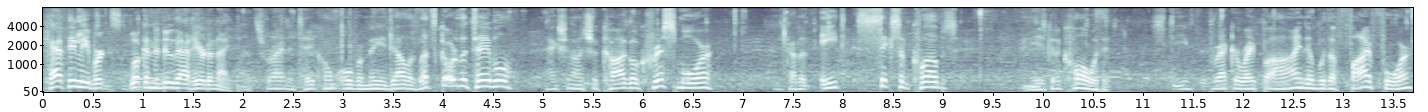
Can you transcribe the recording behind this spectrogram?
Kathy Liebert looking to do that here tonight. That's right, and take home over a million dollars. Let's go to the table. Action on Chicago. Chris Moore. He's got an 8-6 of clubs, and he's going to call with it. Steve Brecker right behind him with a 5-4.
